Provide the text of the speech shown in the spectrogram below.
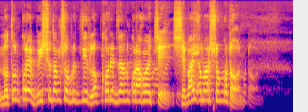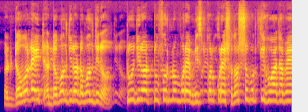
নতুন করে বিশ শতাংশ বৃদ্ধির লক্ষ্য নির্ধারণ করা হয়েছে। সেবাই আমার সংগঠন। Double eight double zero double zero two zero two four নম্বরে মিসড কল করে সদস্যবর্তী হওয়া যাবে।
